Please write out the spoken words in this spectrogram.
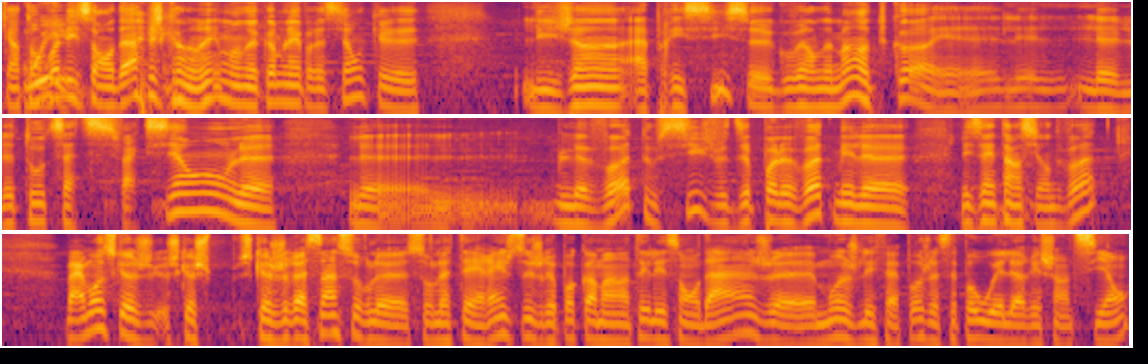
Quand on Oui. voit les sondages, quand même, on a comme l'impression que les gens apprécient ce gouvernement. En tout cas, euh, le, le- le taux de satisfaction, le, le, vote aussi, je veux dire pas le vote, mais le- les intentions de vote. Ben moi, ce que je, ce que je, ce que je ressens sur le, sur le terrain, je ne vais pas commenter les sondages. Euh, moi, je ne les fais pas. Je ne sais pas où est leur échantillon.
